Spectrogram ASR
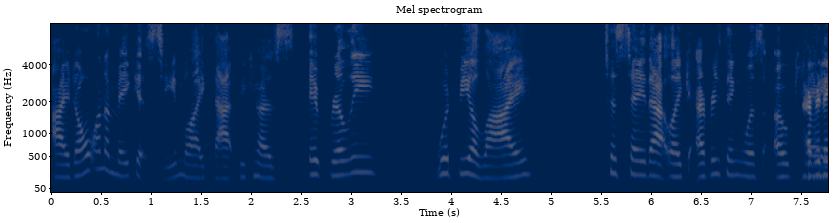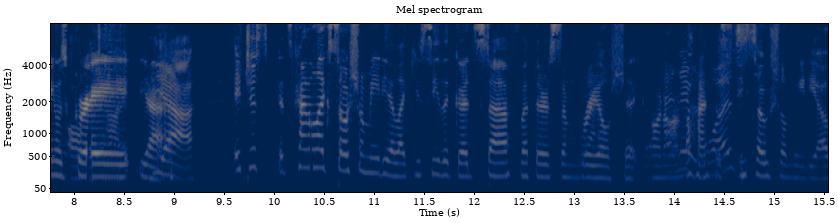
I don't want to make it seem like that because it really would be a lie to say that like everything was okay. Everything was great, yeah. Yeah. It just It's kind of like social media. Like you see the good stuff, but there's some Yeah. real shit going on and it behind the was scenes. social media.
